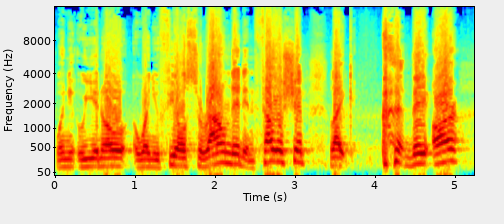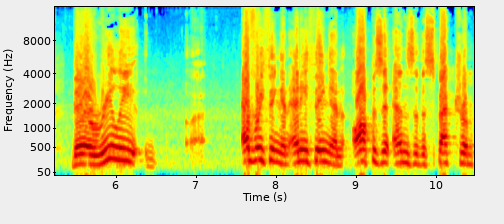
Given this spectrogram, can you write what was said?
when you, you know, when you feel surrounded in fellowship. Like, they are, they are really everything and anything and opposite ends of the spectrum,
